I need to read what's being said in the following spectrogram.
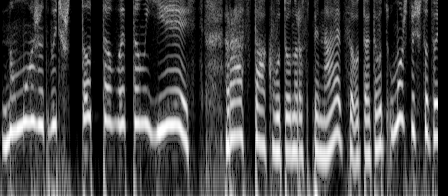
Но, может быть, что-то в этом есть. Раз так вот он распинается, вот это вот, может быть, что-то...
